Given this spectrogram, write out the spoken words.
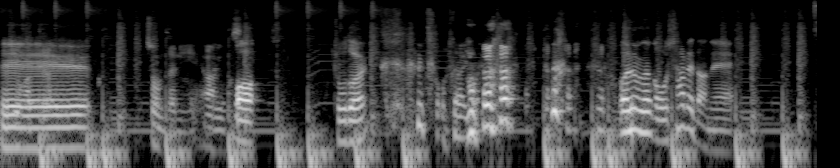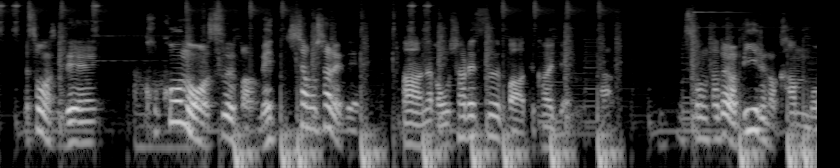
へえションタにあげますあちょうだい。ちょうだい。あでもなんかおしゃれだね。そうなんですでここのスーパーめっちゃおしゃれで。あーなんかおしゃれスーパーって書いてある。その例えばビールの缶も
